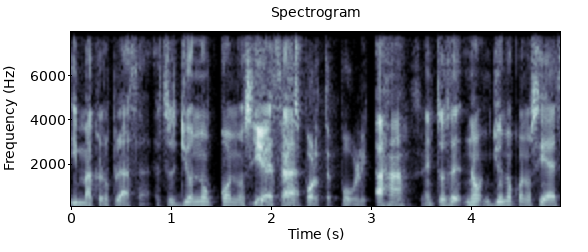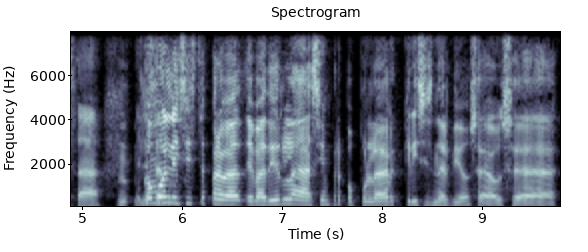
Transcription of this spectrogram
y macroplaza. Entonces yo no Y conocía el esa. transporte público. Ajá. Sí, sí. Entonces, no, yo no conocía esa. el ¿Cómo le hiciste para evadir la siempre popular crisis nerviosa? O sea,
